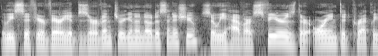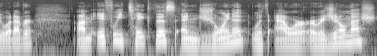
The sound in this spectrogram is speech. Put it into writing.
at least if you're very observant, you're going to notice an issue. So we have our spheres, they're oriented correctly, whatever. Um, if we take this and join it with our original mesh,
